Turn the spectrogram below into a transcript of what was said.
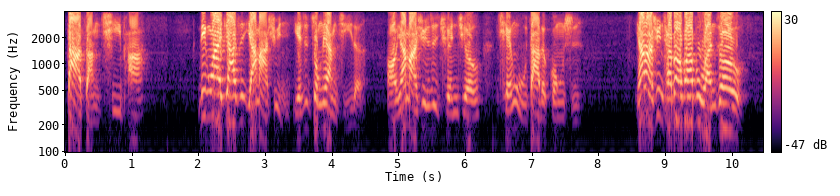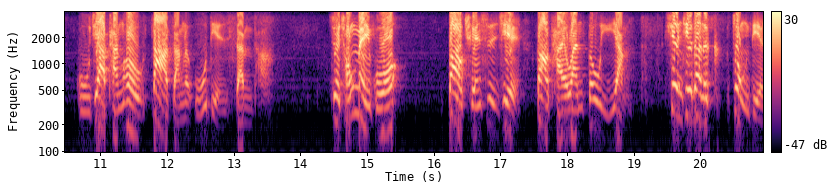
大涨七趴。另外一家是亚马逊，也是重量级的哦。亚马逊是全球前五大的公司。亚马逊财报发布完之后，股价盘后大涨了五点三趴。所以从美国到全世界。到台湾都一样，现阶段的重点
